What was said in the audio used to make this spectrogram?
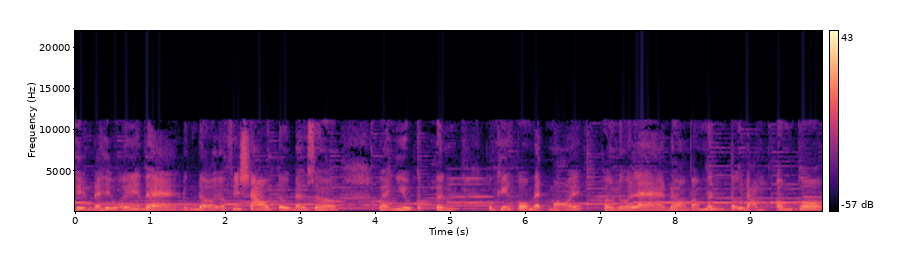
Hiện đã hiểu ý và đứng đợi ở phía sau từ bao giờ. Quá nhiều kịch tính Cũng khiến cô mệt mỏi. Hơn nữa là đoàn văn minh tự động ôm cô.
